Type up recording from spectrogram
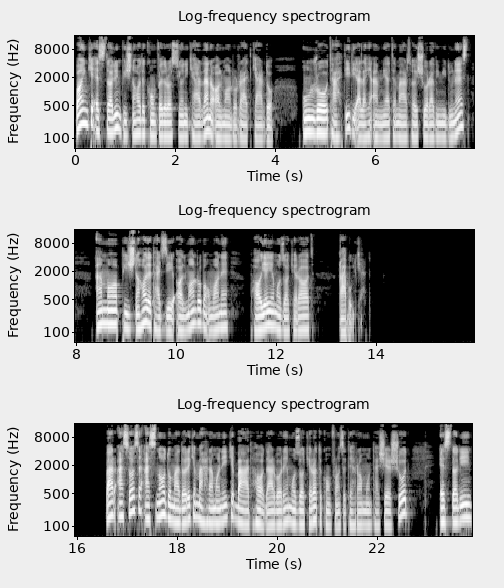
با اینکه استالین پیشنهاد کنفدراسیونی کردن آلمان رو رد کرد و اون رو تهدیدی علیه امنیت مرزهای شوروی می‌دونست اما پیشنهاد تجزیه آلمان رو به عنوان پایه مذاکرات قبول کرد. بر اساس اسناد و مدارک محرمانه‌ای که بعدها درباره مذاکرات کنفرانس تهران منتشر شد، استالین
